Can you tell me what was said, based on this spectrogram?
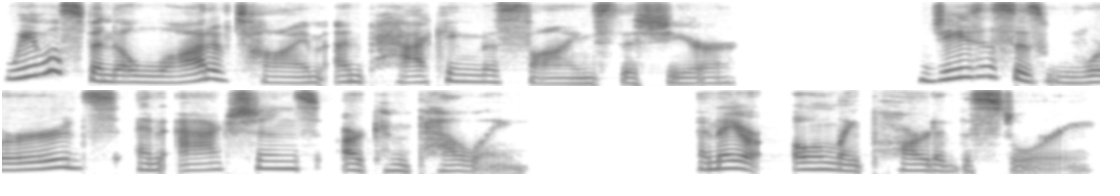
We will spend a lot of time unpacking the signs this year. Jesus' words and actions are compelling, and they are only part of the story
